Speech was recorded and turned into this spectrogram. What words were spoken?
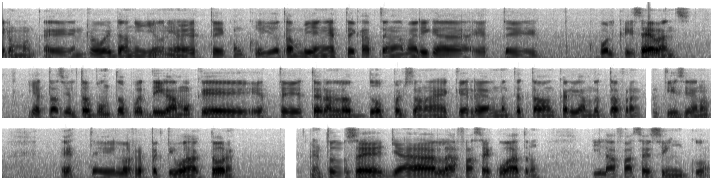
Iron Man, en Robert Downey Jr., este concluyó también este Captain America este por Chris Evans y hasta cierto punto pues digamos que este estos eran los dos personajes que realmente estaban cargando esta franquicia, ¿no? Este, los respectivos actores. Entonces ya la fase 4 y la fase 5,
